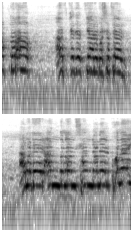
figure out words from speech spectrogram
আপনারা আজকে যে চেয়ারে বসেছেন আমাদের আন্দোলন সংগ্রামের ফলেই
